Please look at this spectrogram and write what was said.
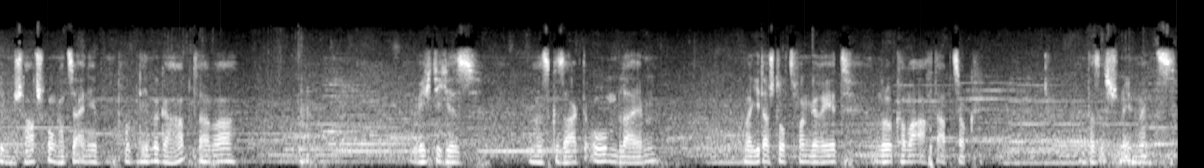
Dem Scharfsprung hat sie einige Probleme gehabt, aber wichtig ist, du hast gesagt, oben bleiben. Weil jeder Sturz von Gerät 0,8 Abzug. Und das ist schon immens.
